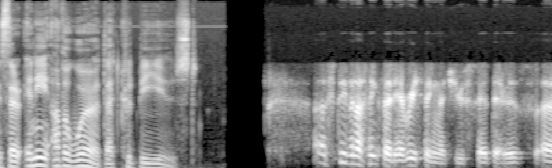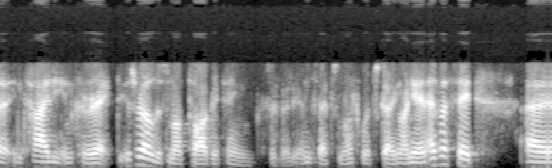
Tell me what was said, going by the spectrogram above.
Is there any other word that could be used? Uh, Stephen, I think that everything that you said there is uh, entirely incorrect. Israel is not targeting civilians. That's not what's going on here. And as I said, uh,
